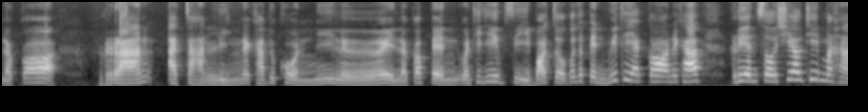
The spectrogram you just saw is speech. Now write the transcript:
แล้วก็ ร้านอาจารย์ลิงนะครับทุกคนนี่เลย แล้วก็เป็นวันที่ 24 บอสโจก็จะเป็นวิทยากรนะครับ เรียนโซเชียลที่มหา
